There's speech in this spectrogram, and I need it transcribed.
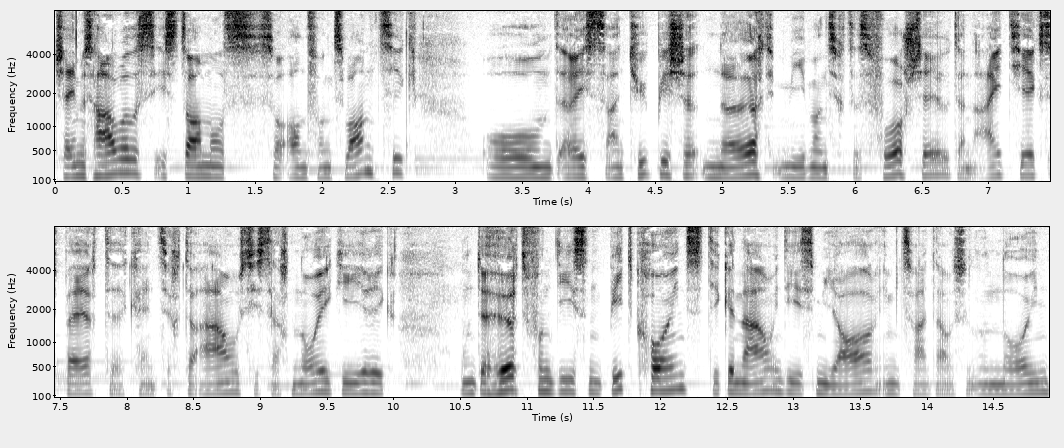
James Howells ist damals so Anfang 20 und er ist ein typischer Nerd, wie man sich das vorstellt, ein IT-Experte, er kennt sich da aus, ist auch neugierig und er hört von diesen Bitcoins, die genau in diesem Jahr, im 2009,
